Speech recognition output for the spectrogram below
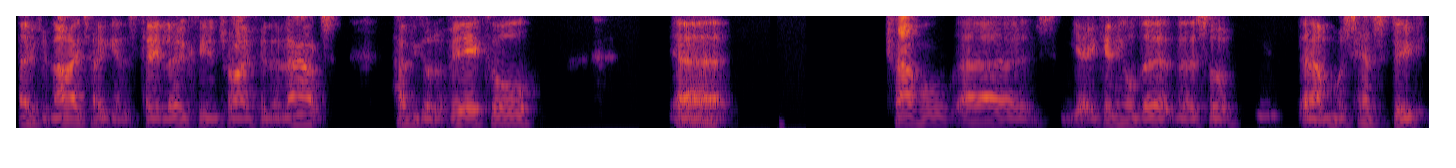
overnight? Are you going to stay locally and drive in and out? Have you got a vehicle? Uh, travel, uh, yeah, getting all the the sort of um, what you have to do.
